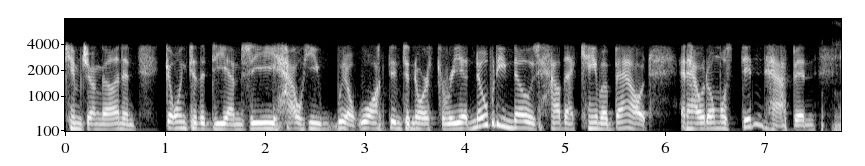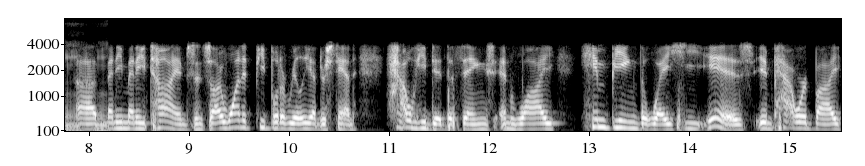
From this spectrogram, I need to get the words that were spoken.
Kim Jong Un and going to the DMZ, how he you know, walked into North Korea. Nobody knows how that came about and how it almost didn't happen uh, Mm-hmm. many, many times. And so I wanted people to really understand how he did the things and why him being the way he is, empowered by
